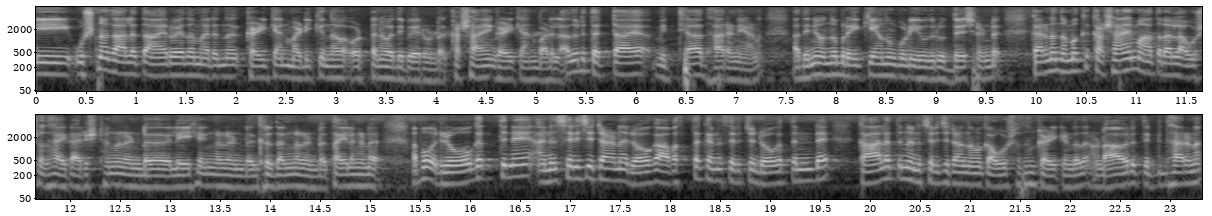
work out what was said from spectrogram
ഈ ഉഷ്ണകാലത്ത് ആയുർവേദ മരുന്ന് കഴിക്കാൻ മടിക്കുന്ന ഒട്ടനവധി പേരുണ്ട്. കഷായം കഴിക്കാൻ പാടില്ല. അതൊരു തെറ്റായ മിഥ്യാധാരണയാണ്. അതിനെ ഒന്ന് ബ്രേക്ക് ചെയ്യാമെന്നും കൂടി ഇതൊരു ഉദ്ദേശമുണ്ട്. കാരണം നമുക്ക് കഷായം മാത്രമല്ല ഔഷധമായിട്ട് അരിഷ്ടങ്ങളുണ്ട് ലേഹ്യങ്ങളുണ്ട് ഘൃതങ്ങളുണ്ട് തൈലങ്ങളുണ്ട്. അപ്പോൾ രോഗത്തിനെ അനുസരിച്ചിട്ടാണ് രോഗാവസ്ഥക്കനുസരിച്ചും രോഗത്തിന്റെ കാലത്തിനനുസരിച്ചിട്ടാണ് നമുക്ക് ഔഷധം കഴിക്കേണ്ടത്. അതുകൊണ്ട് ആ ഒരു തെറ്റിദ്ധാരണ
